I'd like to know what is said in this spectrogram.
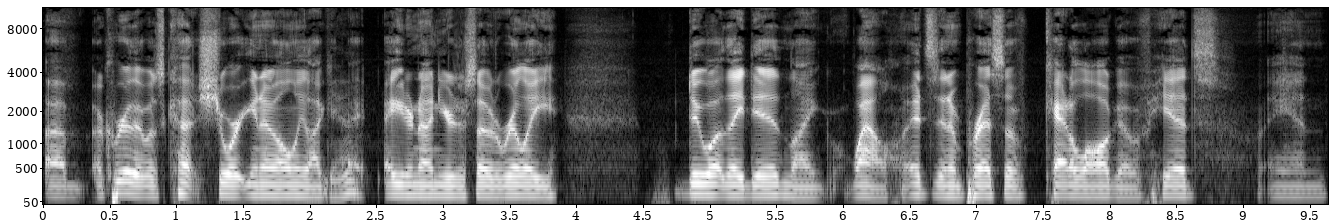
a, a career that was cut short, you know, only like Yeah. eight or nine years or so to really do what they did. Like, wow, it's an impressive catalog of hits and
